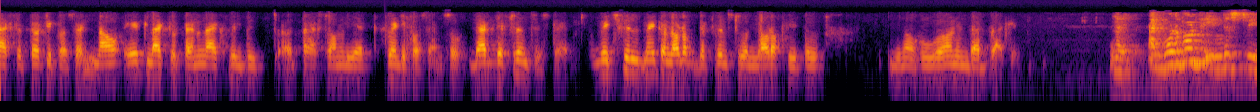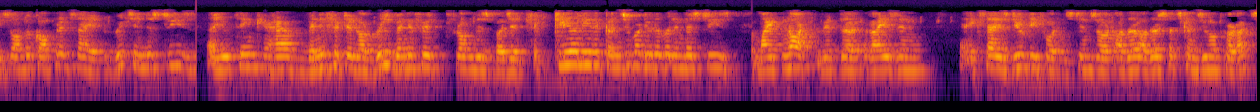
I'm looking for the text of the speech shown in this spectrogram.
taxed at 30%. Now 8 lakh to 10 lakh will be uh, taxed only at 20%. So that difference is there, which will make a lot of difference to a lot of people, you know, who earn in that bracket. Right. And what about the industries on the corporate side? Which industries uh, you think have benefited or will benefit from this budget? Clearly, the consumer durable industries might not with the rise in excise duty, for instance, or other other such consumer products.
